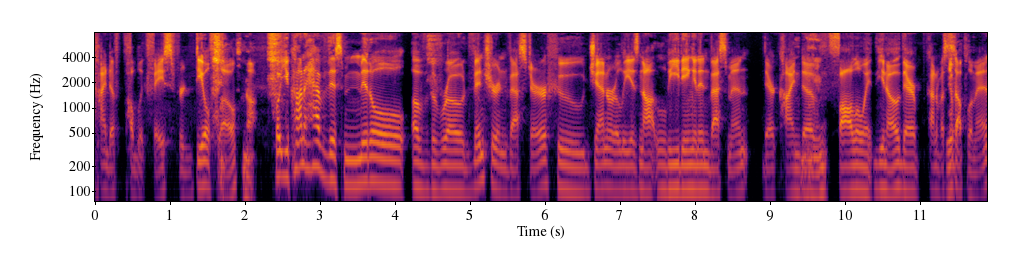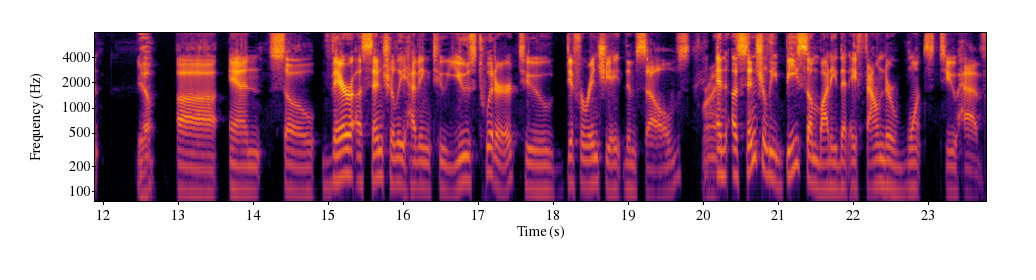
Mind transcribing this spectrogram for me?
kind of public face for deal flow. No. But you kind of have this middle of the road venture investor who generally is not leading an investment. They're kind of Mhm. following, you know, they're kind of a Yep. supplement. Yep. Uh, and so they're essentially having to use Twitter to differentiate themselves Right. and essentially be somebody that a founder wants to have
